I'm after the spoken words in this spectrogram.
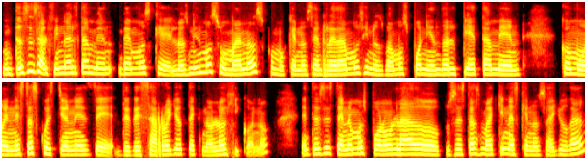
Entonces al final también vemos que los mismos humanos como que nos enredamos y nos vamos poniendo el pie también como en estas cuestiones de, desarrollo tecnológico, ¿no? Entonces tenemos por un lado pues estas máquinas que nos ayudan,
